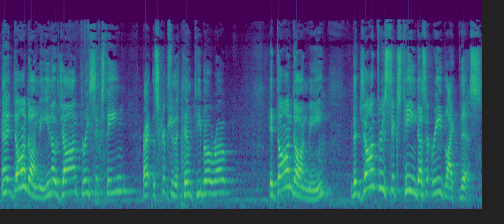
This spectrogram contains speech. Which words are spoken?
And it dawned on me, you know John 3:16? Right? The scripture that Tim Tebow wrote. It dawned on me that John 3:16 doesn't read like this.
